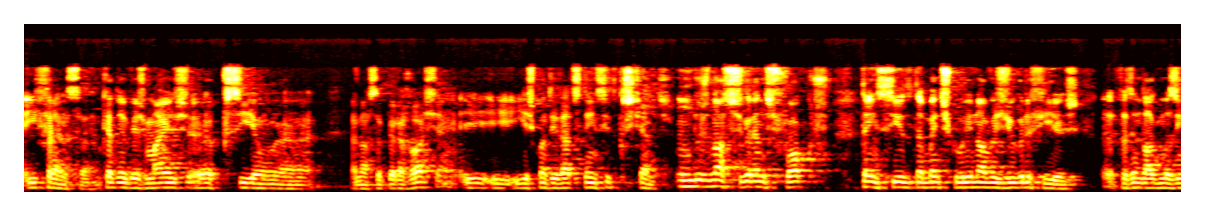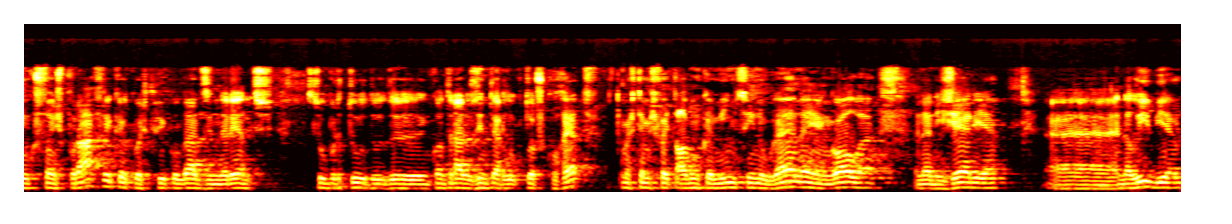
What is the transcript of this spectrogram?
e França cada vez mais apreciam a a nossa pera rocha e, e, as quantidades têm sido crescentes. Um dos nossos grandes focos tem sido também descobrir novas geografias, eh, fazendo algumas incursões por África, com as dificuldades inerentes, sobretudo de encontrar os interlocutores corretos, mas temos feito algum caminho, sim, no Ghana, em Angola, na Nigéria, eh, na Líbia,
